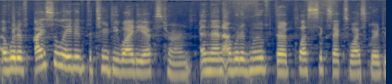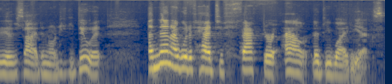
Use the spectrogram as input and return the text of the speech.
I would have isolated the two dy dx terms, and then I would have moved the plus 6xy squared to the other side in order to do it. And then I would have had to factor out a dy dx.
